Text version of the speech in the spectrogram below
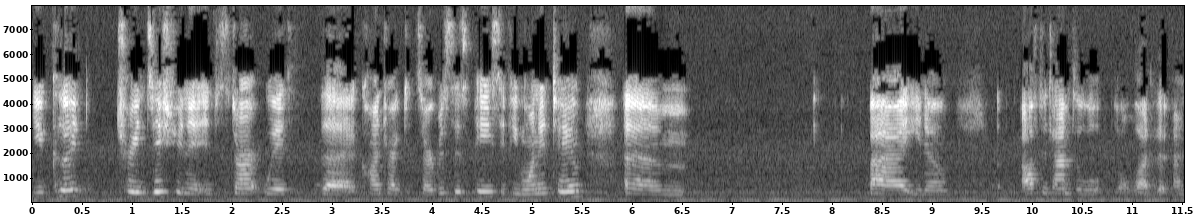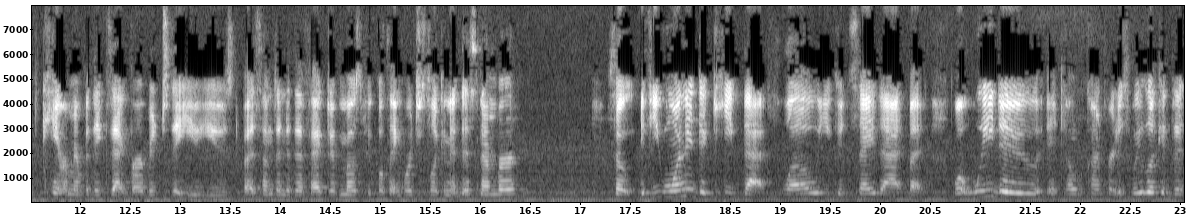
you could transition it and start with the contracted services piece if you wanted to. Um, by you know oftentimes a, lot of the, I can't remember the exact verbiage that you used, but something to the effect of most people think we're just looking at this number so if you wanted to keep that flow, you could say that. But what we do at Total Comfort is we look at the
